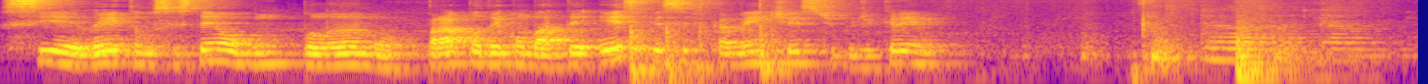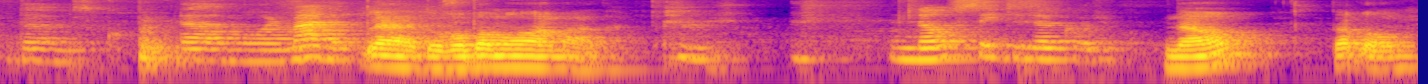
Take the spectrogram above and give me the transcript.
se eleita, vocês têm algum plano para poder combater especificamente esse tipo de crime? Da, da, da, da mão armada? É, do roubo à mão armada. Não sei dizer agora. Não? Tá bom.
